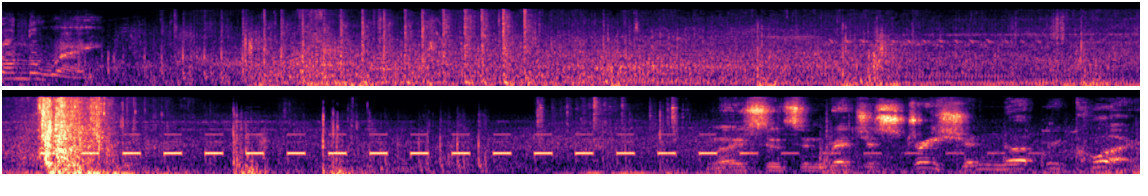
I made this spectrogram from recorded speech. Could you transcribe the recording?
on the way. License and registration not required.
